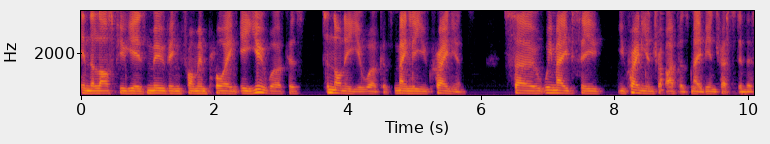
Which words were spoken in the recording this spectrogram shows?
in the last few years moving from employing EU workers to non EU workers, mainly Ukrainians. So, we may see Ukrainian drivers may be interested in this.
